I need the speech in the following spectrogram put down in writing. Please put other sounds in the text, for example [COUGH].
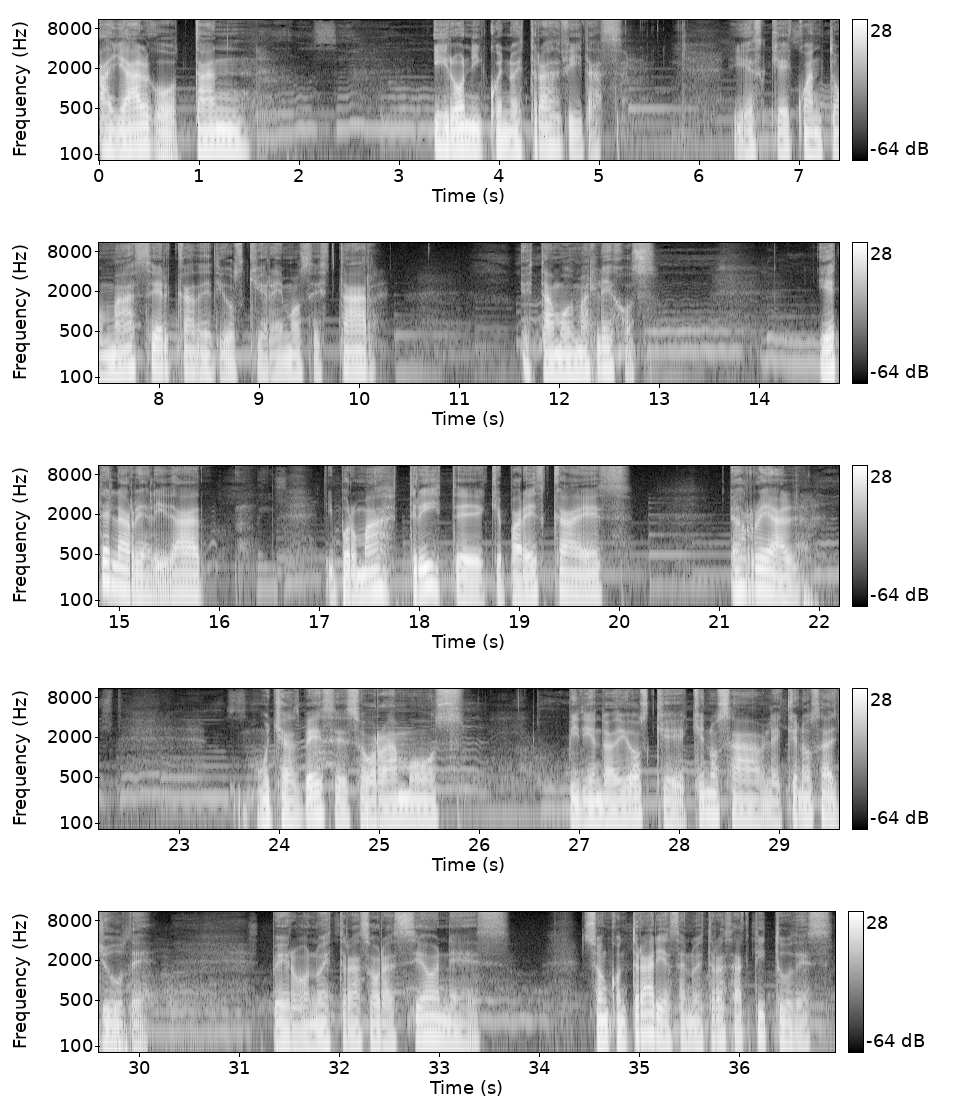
hay algo tan irónico en nuestras vidas. Y es que cuanto más cerca de Dios queremos estar, estamos más lejos. Y esta es la realidad. Y por más triste que parezca, es, es real. Muchas veces oramos pidiendo a Dios que, que nos hable, que nos ayude, pero nuestras oraciones son contrarias a nuestras actitudes,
